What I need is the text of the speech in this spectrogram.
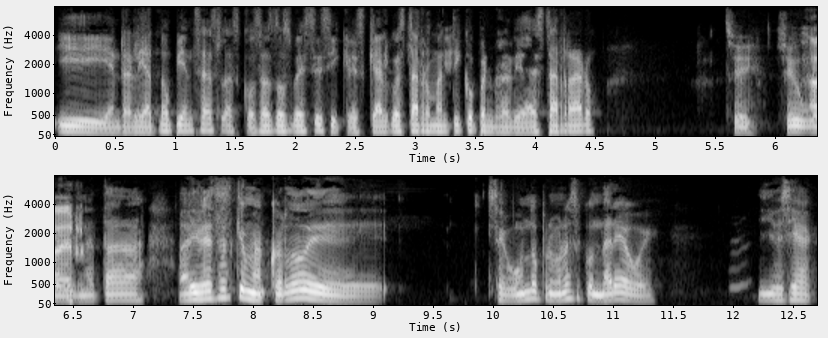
en realidad no piensas las cosas dos veces y crees que algo está romántico, pero en realidad está raro. Sí, sí, güey, neta. Hay veces que me acuerdo de segundo, primero, secundaria, güey. Y yo decía,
